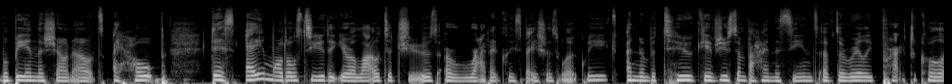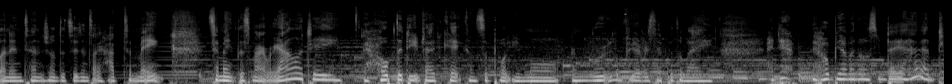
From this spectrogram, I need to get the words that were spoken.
will be in the show notes. I hope this A models to you that you're allowed to choose a radically spacious work week. And number two, gives you some behind the scenes of the really practical and intentional decisions I had to make to make this my reality. I hope the Deep Dive Kit can support you more. I'm rooting for you every step of the way. And yeah, I hope you have an awesome day ahead.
